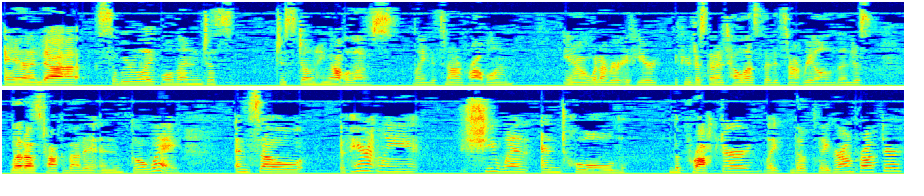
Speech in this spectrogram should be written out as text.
and uh, so we were like, well then just just don't hang out with us. Like it's not a problem. You know, whatever. If you're if you're just gonna tell us that it's not real, then just let us talk about it and go away. And so apparently she went and told the proctor, like the playground proctor,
